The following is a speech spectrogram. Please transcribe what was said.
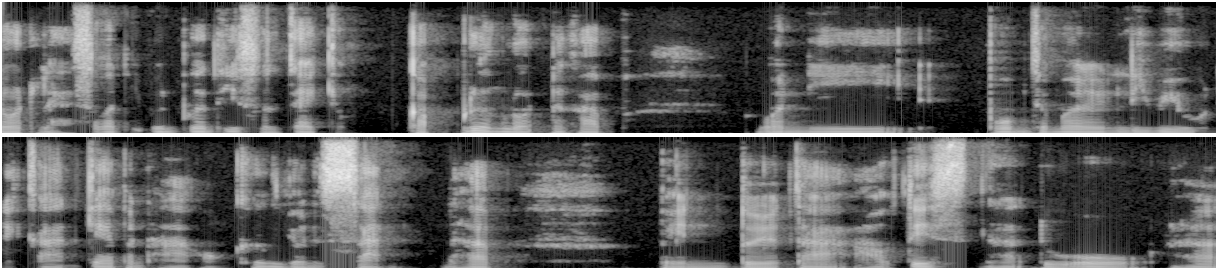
รถและสวัสดีเพื่อนๆที่สนใจเกี่ยวกับเรื่องรถนะครับ วันนี้ผมจะมารีวิวในการแก้ปัญหาของเครื่องยนต์สั่นนะครับ เป็น Toyota Altis นะฮะ Duo นะฮะ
